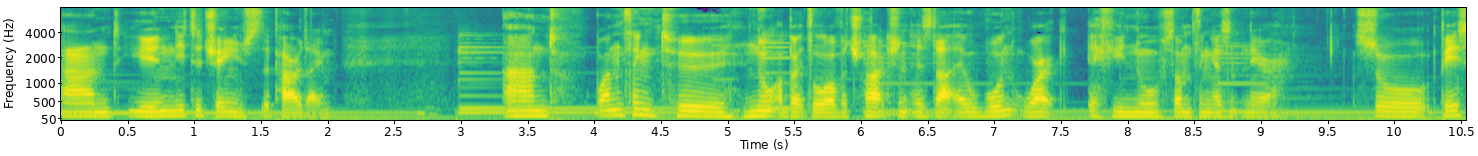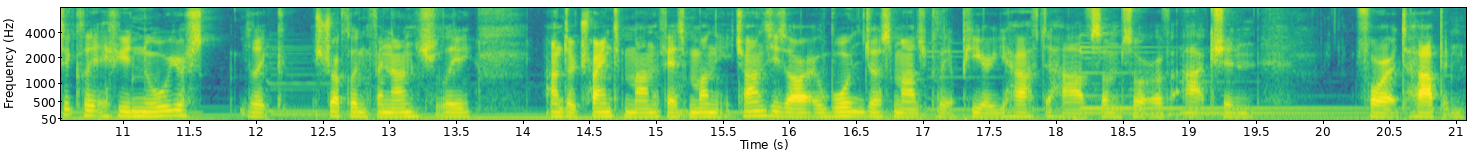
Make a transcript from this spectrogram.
And you need to change the paradigm and one thing to note about the law of attraction is that it won't work if you know something isn't there. So basically, if you know you're like struggling financially and are trying to manifest money, chances are it won't just magically appear. You have to have some sort of action for it to happen.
